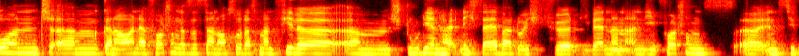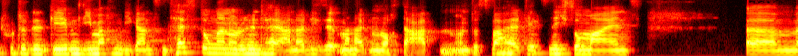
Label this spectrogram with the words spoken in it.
und ähm, genau in der Forschung ist es dann auch so, dass man viele ähm, Studien halt nicht selber durchführt. Die werden dann an die Forschungsinstitute gegeben, die machen die ganzen Testungen und hinterher analysiert man halt nur noch Daten. Und das war halt jetzt nicht so meins. Ähm,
